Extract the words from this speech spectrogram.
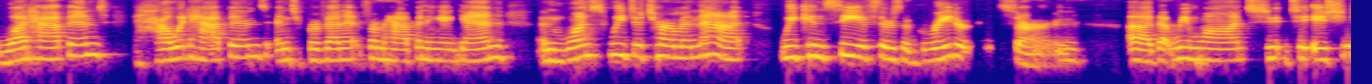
what happened, how it happened, and to prevent it from happening again. And once we determine that, we can see if there's a greater concern uh, that we want to, to issue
